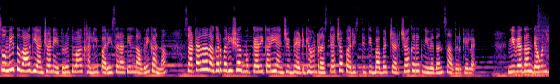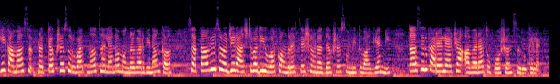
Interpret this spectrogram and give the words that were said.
सुमित वाघ यांच्या नेतृत्वाखाली परिसरातील नागरिकांना सटाणा नगर परिषद मुख्याधिकारी यांची भेट घेऊन रस्त्याच्या परिस्थितीबाबत चर्चा करत निवेदन सादर केलंय. निवेदन देऊनही कामास प्रत्यक्ष सुरुवात न झाल्यानं मंगळवार दिनांक सत्तावीस रोजी राष्ट्रवादी युवक काँग्रेसचे शहराध्यक्ष सुमित वाघ यांनी तहसील कार्यालयाच्या आवारात उपोषण सुरू केलंय.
